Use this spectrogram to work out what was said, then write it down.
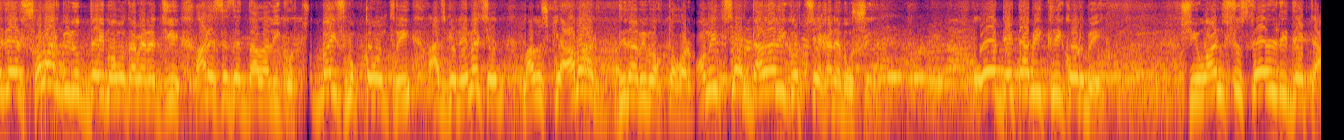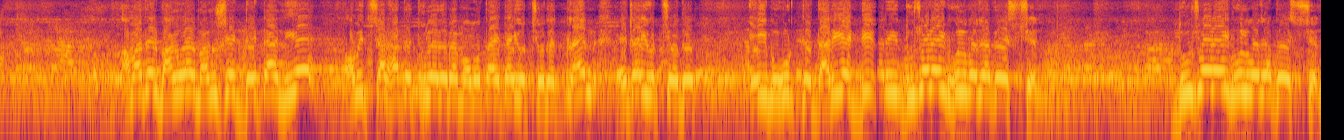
এদের সবার বিরুদ্ধেই মমতা ব্যানার্জি আরএসএস এর দালালি করছে। বাইশ মুখ্যমন্ত্রী আজকে নেমেছেন, মানুষকে আবার দ্বিধাবিভক্ত করবে অমিত শাহ দালালি করছে এখানে বসে। ও ডেটা বিক্রি করবে। She wants to sell the data আমাদের বাংলার মানুষের ডেটা নিয়ে অমিত শাহর হাতে তুলে দেবে মমতা, এটাই হচ্ছে ওদের প্ল্যান এটাই হচ্ছে ওদের এই মুহূর্তে দাঁড়িয়ে এই দুজনেই ভুল বোঝাতে এসছেন। দুজনেই ভুল বোঝাতে এসছেন।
